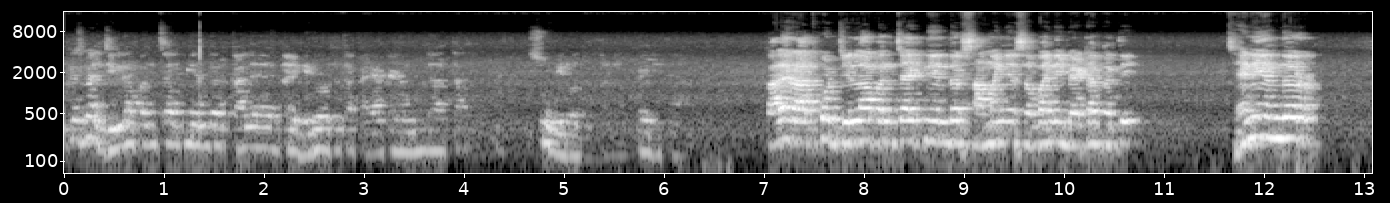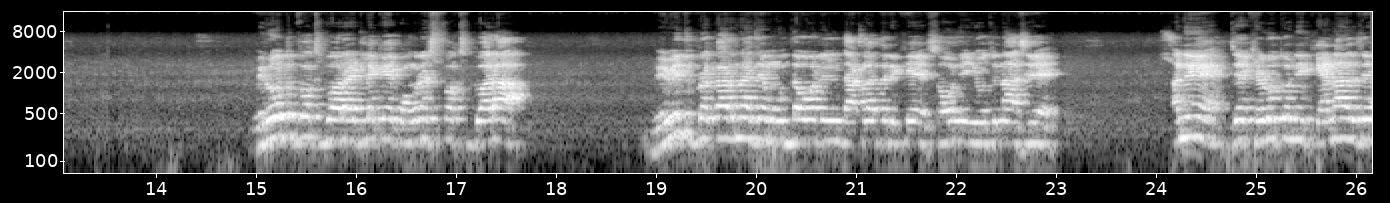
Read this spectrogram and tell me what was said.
મુકેશભાઈ જિલ્લા પંચાયતની અંદર કાલે કઈ વિરોધ હતા? કયા કયા મુદ્દા હતા? શું વિરોધ હતા? કઈ રીતે? કાલે રાજકોટ જિલ્લા પંચાયતની અંદર સામાન્ય સભાની બેઠક હતી. જેની અંદર વિરોધ પક્ષ દ્વારા, એટલે કે કોંગ્રેસ પક્ષ દ્વારા વિવિધ પ્રકારના જે મુદ્દાઓ દાખલા તરીકે સૌની યોજના છે અને જે ખેડૂતોની કેનાલ જે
